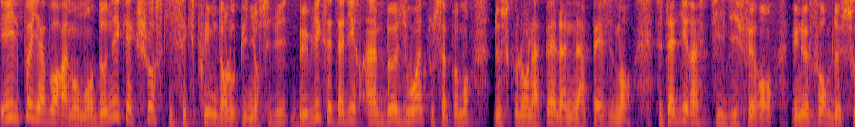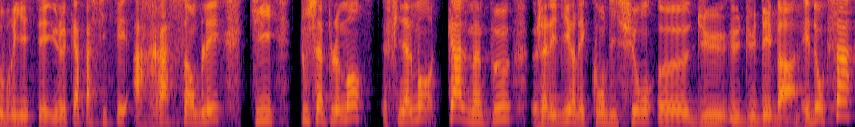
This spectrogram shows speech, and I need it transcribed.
Et il peut y avoir à un moment donné quelque chose qui s'exprime dans l'opinion publique, c'est-à-dire un besoin tout simplement de ce que l'on appelle un apaisement, c'est-à-dire un style différent, une forme de sobriété une capacité à rassembler qui, tout simplement, finalement, calme un peu, j'allais dire, les conditions euh, du, du débat. Et donc ça,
